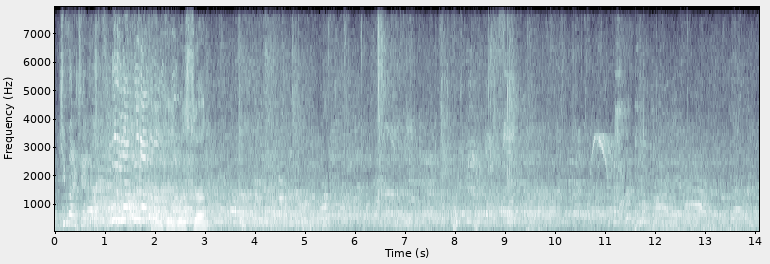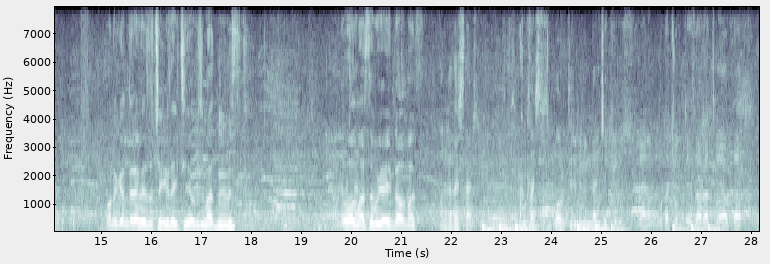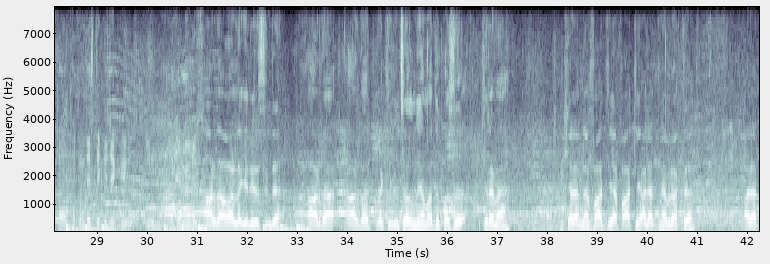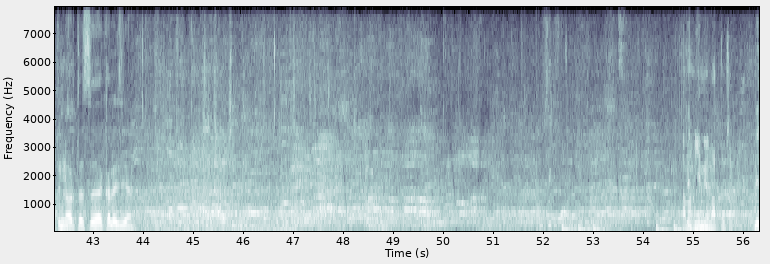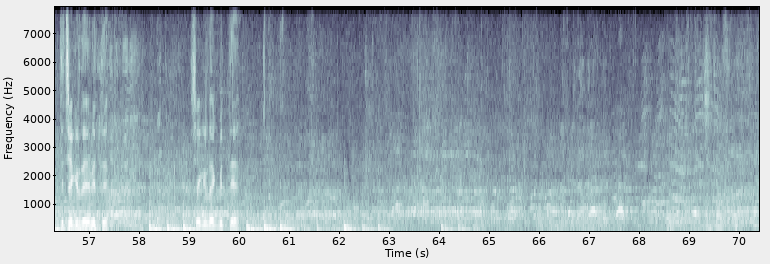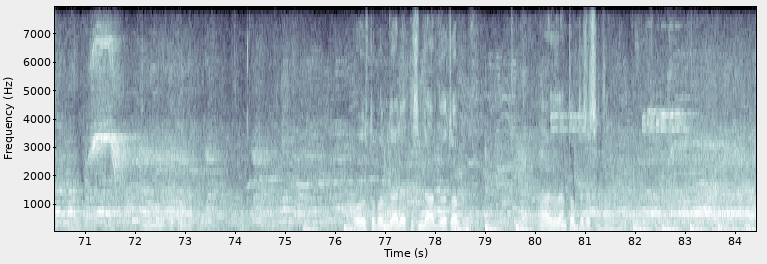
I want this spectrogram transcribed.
Kim var içeride? Vur lan vur lan. Tehlikeli pozisyon. Onu gönderemeyiz o çekirdekçiyi. O bizim adminimiz. O olmazsa bu yayında olmaz. Arkadaşlar, e, Bursaç Spor tribününden çekiyoruz. Yani burada çok tezahürat veyahut da takım destekleyecek bir durum yapamıyoruz. Arda Havar'la geliyor şimdi. Arda Arda rakibin çalınmayamadı pası Kerem'e. Kerem'den Fatih'e, Fatih Alaaddin'e bıraktı. Alaaddin'in ortası kaleciye. Tamam yemiyorum attım çekiyorum. Bitti çekirdeği bitti. Çekirdek bitti. Oğuz topa müdahale etti. Şimdi Arda'da top. Arda'dan top taça çıktı.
